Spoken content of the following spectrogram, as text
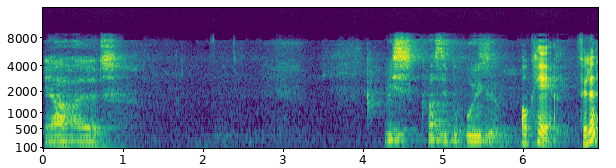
eher halt mich quasi beruhige. Okay. Philipp?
